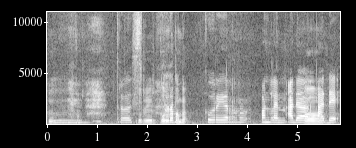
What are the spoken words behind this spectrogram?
Hmm, Terus kurir kurir apa Mbak kurir online ada Oh. adek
